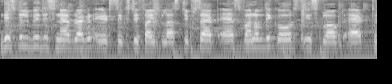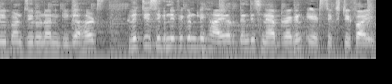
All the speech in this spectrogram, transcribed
this will be the Snapdragon 865 Plus chipset as one of the cores is clocked at 3.09 GHz which is significantly higher than the Snapdragon 865.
